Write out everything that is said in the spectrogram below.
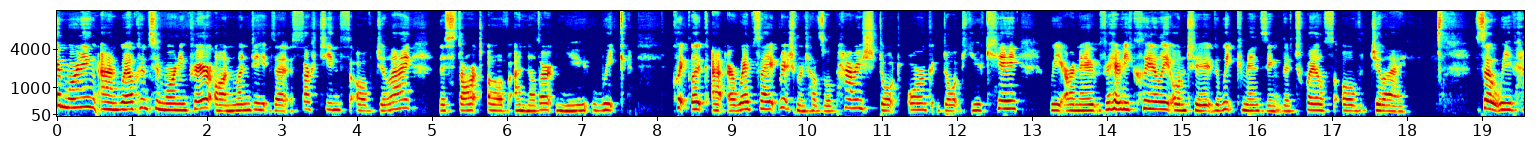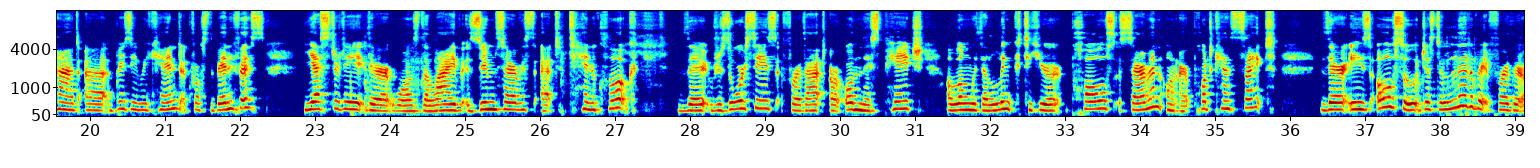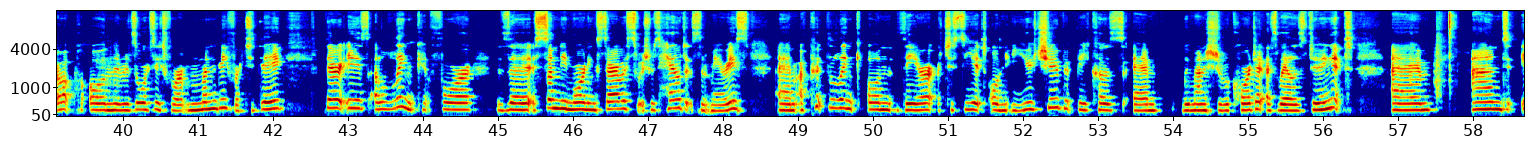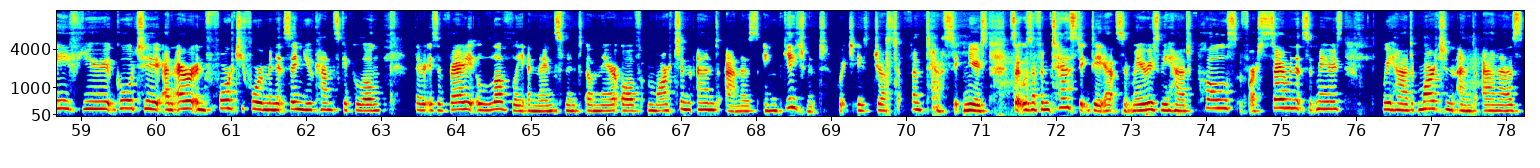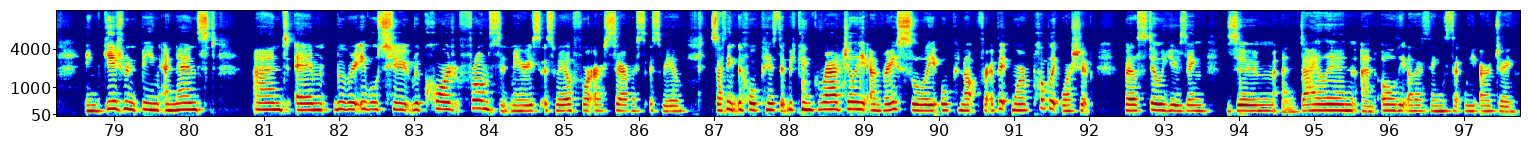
Good morning and welcome to morning prayer on Monday, the 13th of July, the start of another new week. Quick look at our website, richmondhudswellparish.org.uk. We are now very clearly onto the week commencing the 12th of July. So we've had a busy weekend across the benefice. Yesterday there was the live Zoom service at 10 o'clock. The resources for that are on this page, along with a link to hear Paul's sermon on our podcast site. There is also just a little bit further up on the resources for Monday for today. There is a link for the Sunday morning service, which was held at St Mary's. Um, I put the link on there to see it on YouTube because um, we managed to record it as well as doing it. Um, and if you go to an hour and 44 minutes in, you can skip along. There is a very lovely announcement on there of Martin and Anna's engagement, which is just fantastic news. So it was a fantastic day at St Mary's. We had Paul's first sermon at St Mary's. We had Martin and Anna's engagement being announced and um, we were able to record from St Mary's as well for our service as well. So I think the hope is that we can gradually and very slowly open up for a bit more public worship while still using Zoom and dial in and all the other things that we are doing.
